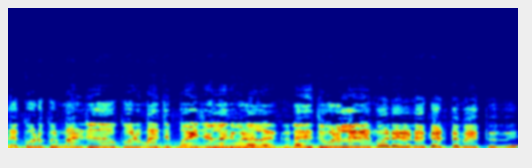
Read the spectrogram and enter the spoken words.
నా కొడుకుని మంచి చదువుకొని మంచి పైసల్లో చూడాలనుకున్నా. అది చూడలేనేమో నేను నాకు అర్థమవుతుంది.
